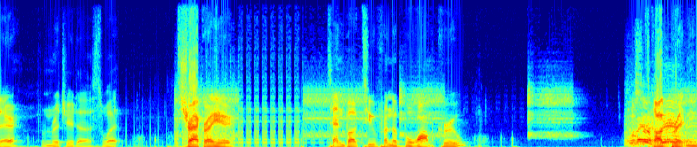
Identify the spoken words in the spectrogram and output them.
there from Richard uh, Sweat. This track right here. 10 buck two from the Bwomp crew. What's it's up, called man? Brittany.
